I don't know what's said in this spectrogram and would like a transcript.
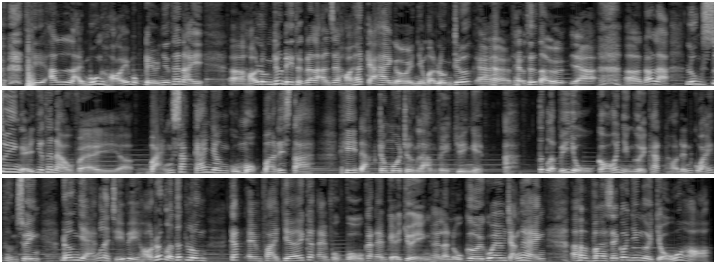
thì anh lại muốn hỏi một điều như thế này. À, hỏi luân trước đi. Thực ra là anh sẽ hỏi hết cả hai người nhưng mà luân trước. À, theo thứ tự. Dạ. À, đó là luân suy nghĩ như thế nào về bản sắc cá nhân của một barista khi đặt trong môi trường làm việc chuyên nghiệp? À tức là ví dụ có những người khách họ đến quán thường xuyên đơn giản là chỉ vì họ rất là thích luân cách em pha chế cách em phục vụ cách em kể chuyện hay là nụ cười của em chẳng hạn. À, và sẽ có những người chủ họ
